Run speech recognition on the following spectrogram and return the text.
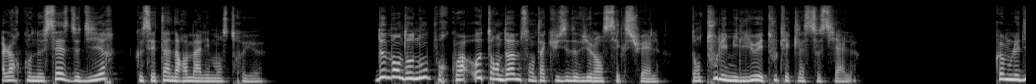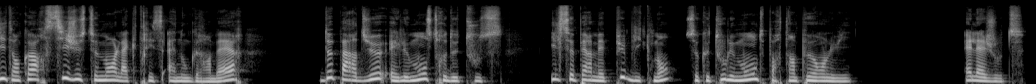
alors qu'on ne cesse de dire que c'est anormal et monstrueux. Demandons-nous pourquoi autant d'hommes sont accusés de violences sexuelles, dans tous les milieux et toutes les classes sociales. Comme le dit encore si justement l'actrice Anou Grimbert, Depardieu est le monstre de tous. Il se permet publiquement ce que tout le monde porte un peu en lui. Elle ajoute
